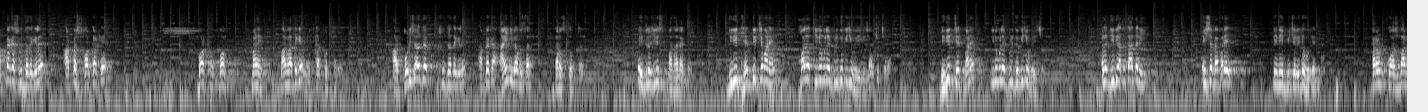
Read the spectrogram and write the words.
আপনাকে শুধরাতে গেলে আপনার সরকারকে মানে বাংলা থেকে উৎখাত করতে হবে। আর পরিচালকদের শুধরাতে গেলে আপনাকে আইনি ব্যবস্থার দ্বারস্থ হতে হবে। এই দুটো জিনিস মাথায় রাখবেন দিদি থ্রেট দিচ্ছে মানে হয়তো তৃণমূলের বিরুদ্ধে কিছু হয়ে গেছে, আর কিছু না। দিদির থ্রেট মানে তৃণমূলের বিরুদ্ধে কিছু হয়েছে। তাহলে দিদি এত তাড়াতাড়ি এইসব ব্যাপারে তিনি বিচলিত হতেন না। কারণ কসবার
